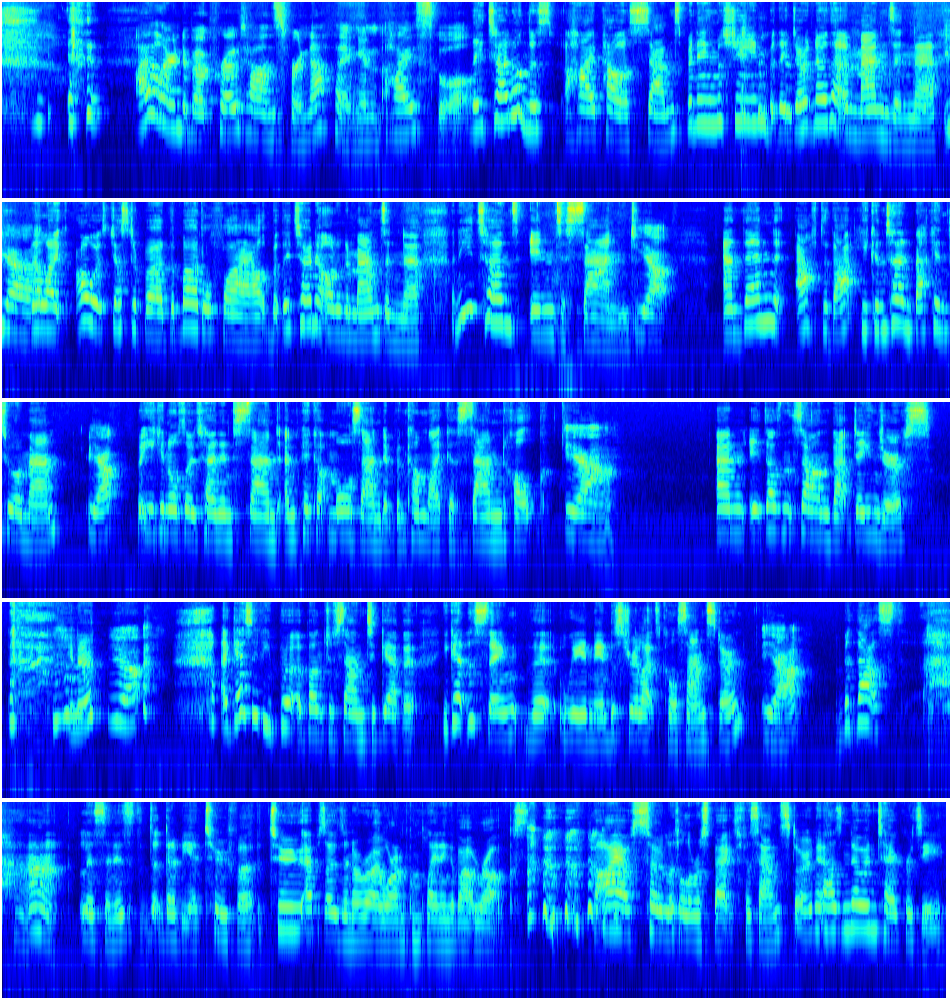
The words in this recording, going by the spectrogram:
I learned about protons for nothing in high school. They turn on this high power sand spinning machine, but they don't know that a man's in there. Yeah. They're like, oh, it's just a bird, the bird will fly out. But they turn it on and a man's in there, and he turns into sand. yeah. And then after that, he can turn back into a man, Yeah. but he can also turn into sand and pick up more sand and become like a sand hulk. Yeah. And it doesn't sound that dangerous. you know? Yeah. I guess if you put a bunch of sand together, you get this thing that we in the industry like to call sandstone. Yeah. But that's. Uh, listen, it's going to be a two for two episodes in a row where I'm complaining about rocks. but I have so little respect for sandstone. It has no integrity.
